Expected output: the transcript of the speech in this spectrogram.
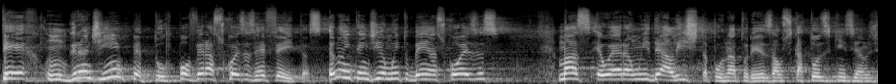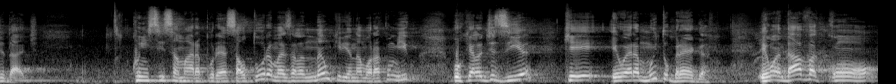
ter um grande ímpeto por ver as coisas refeitas. Eu não entendia muito bem as coisas, mas eu era um idealista por natureza aos 14, 15 anos de idade. Conheci Samara por essa altura, mas ela não queria namorar comigo, porque ela dizia que eu era muito brega. Eu andava com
